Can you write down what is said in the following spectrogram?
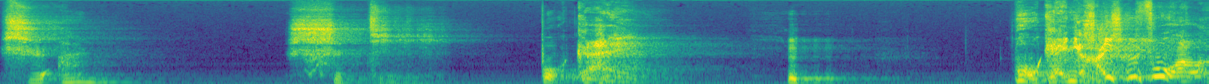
诗安、诗集，不该。哼。不该你还是做了？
